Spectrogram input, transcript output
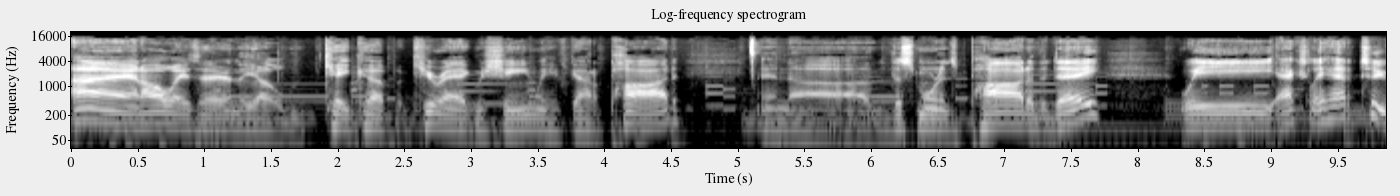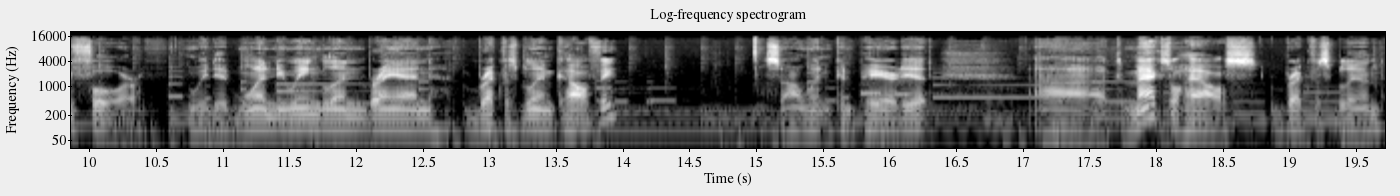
And always there in the old K Cup Keurig machine, we've got a pod. And uh, this morning's pod of the day we actually had a two for. We did one New England brand breakfast blend coffee. So I went and compared it uh, to Maxwell House breakfast blend.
